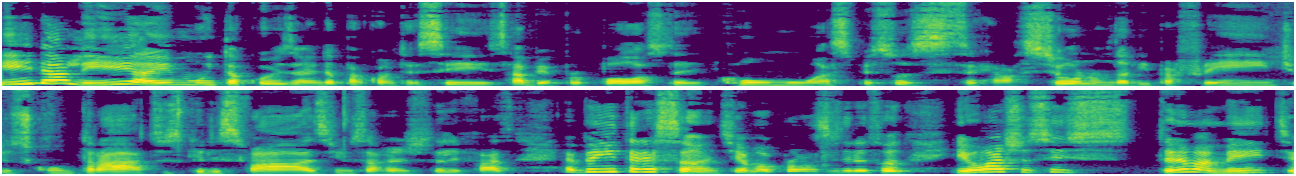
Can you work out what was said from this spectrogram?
E dali aí muita coisa ainda para acontecer, sabe? A proposta, como as pessoas se relacionam dali para frente, os contratos que eles fazem, os arranjos que eles fazem. É bem interessante, é uma proposta interessante. E eu acho assim, extremamente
